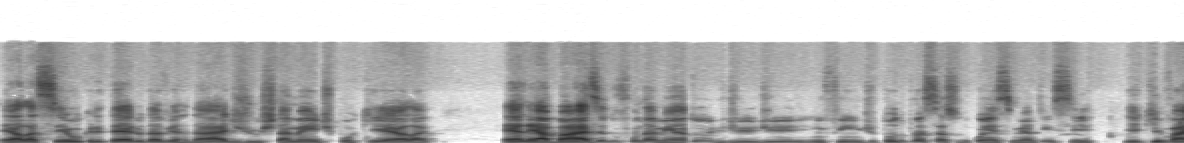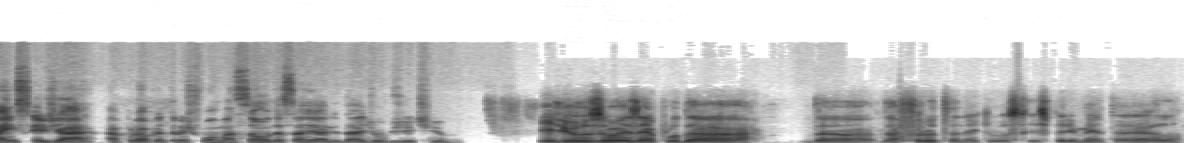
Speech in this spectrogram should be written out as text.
ela ser o critério da verdade, justamente porque ela, ela é a base do fundamento de, de, enfim, de todo o processo do conhecimento em si, e que vai ensejar a própria transformação dessa realidade objetiva. Ele usa o exemplo da, da, da fruta, né? Que você experimenta ela,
